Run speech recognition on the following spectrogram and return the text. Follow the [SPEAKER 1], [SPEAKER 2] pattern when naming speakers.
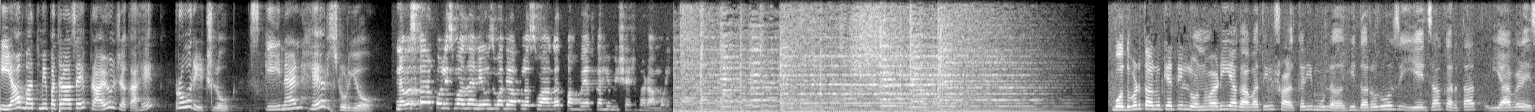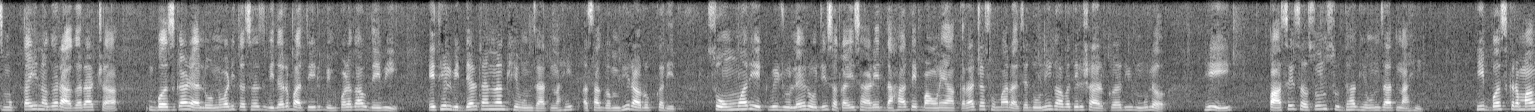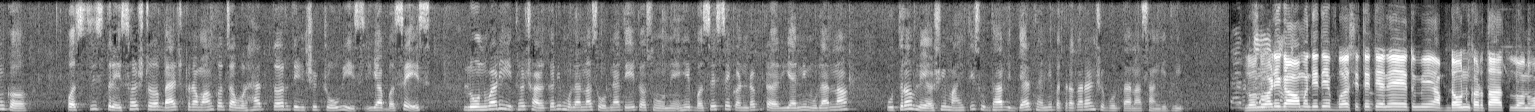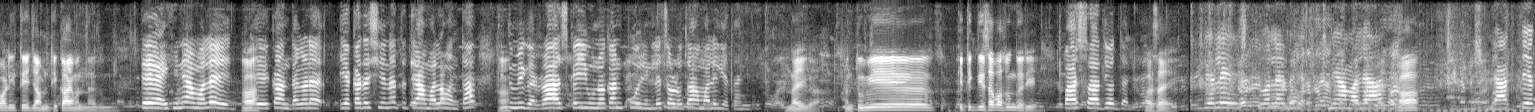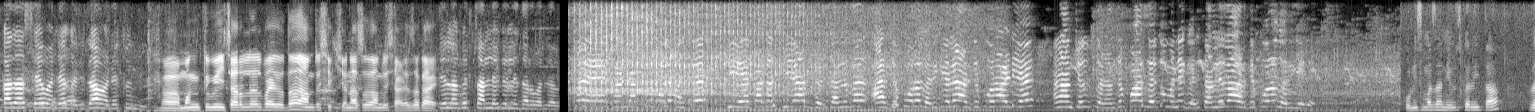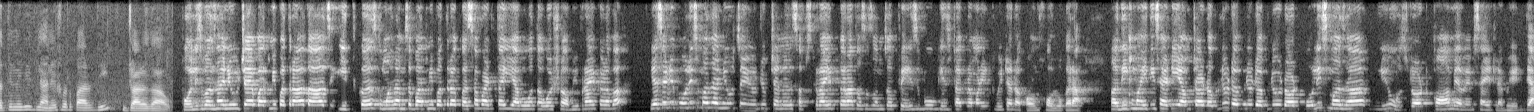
[SPEAKER 1] या बातमीपत्राचे प्रायोजक आहेत pro rich look skin and hair studio.
[SPEAKER 2] नमस्कार पोलीस माझा न्यूजमध्ये आपलं स्वागत. पाहूयात काही विशेष घडामोडी.
[SPEAKER 3] बोदवड तालुक्यातील लोणवाडी या गावातील शाळकरी मुलं ही दररोज ये जा करतात. यावेळेस मुक्ताईनगर आगाराच्या बसगाड्या लोणवाडी तसंच विदर्भातील पिंपळगाव देवी येथील विद्यार्थ्यांना घेऊन जात नाहीत असा गंभीर आरोप करीत सोमवारी एकवीस जुलै रोजी सकाळी साडे दहा ते पावणे अकराच्या सुमारास या दोन्ही गावातील शाळकरी मुलं ही पासेस असून सुद्धा घेऊन जात नाहीत. ही बस क्रमांक पस्तीस त्रेसष्ट बॅच क्रमांक चौऱ्याहत्तर तीनशे चोवीस या बसेस लोणवाडी इथं शाळकरी मुलांना सोडण्यात येत असून हे बसेसचे कंडक्टर यांनी मुलांना उतरवले अशी माहितीसुद्धा विद्यार्थ्यांनी पत्रकारांशी बोलताना सांगितली.
[SPEAKER 4] लोणवाडी गावामध्ये ते बस येते त्याने तुम्ही अपडाऊन करतात लोणवाडी ते जामठी काय म्हणणार तुम्ही?
[SPEAKER 5] ते आहे की नाही आम्हाला
[SPEAKER 4] हा.
[SPEAKER 5] ते कांताकडे एकादशी आहे ना तर ते आम्हाला म्हणता की तुम्ही घरला आज काही येऊ नका आणि पोरींले चढवता आम्हाला घेता नाही ते.
[SPEAKER 4] नाही का? आणि तुम्ही कितीक दिवसापासून घरी आहे?
[SPEAKER 5] पाच सहा दिवस झाले.
[SPEAKER 4] असं आहे.
[SPEAKER 5] गेले आम्हाला
[SPEAKER 4] हा.
[SPEAKER 5] ते एकादशी आहे घरी जा म्हणे तुम्ही.
[SPEAKER 4] हा, मग तुम्ही विचारलेलं पाहिजे होतं आमचं शिक्षणाचं आमच्या शाळेचं काय?
[SPEAKER 5] ते लगेच चालले गेले दरवाजाला. की एकादशी आहे, आज घरी चालले जा अर्धे पोरं घरी गेले अर्धे पोरं आडी आहे. आणि आमच्या सरांचा पास आहे. तो म्हणे घरी चालले जा अर्धे पोरं घरी गेले.
[SPEAKER 3] पोलीस माझा न्यूजकरिता प्रतिनिधी ज्ञानेश्वर पारधी जाळगाव.
[SPEAKER 2] पोलीस माझा न्यूजच्या या बातमीपत्रात आज इतकंच. तुम्हाला आमचं बातमीपत्र कसं वाटतंय याबाबत अवश्य अभिप्राय कळवा. यासाठी पोलीस माझा न्यूजचं युट्यूब चॅनल सबस्क्राईब करा. तसंच आमचं फेसबुक इंस्टाग्राम आणि ट्विटर अकाउंट फॉलो करा. अधिक माहितीसाठी आमच्या W W W dot police Majha news dot com या वेबसाईटला भेट द्या.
